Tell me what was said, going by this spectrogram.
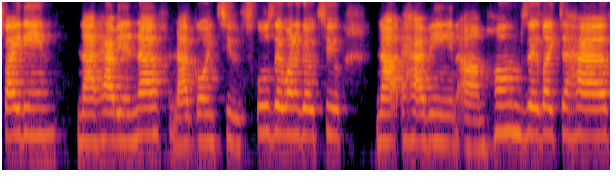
Fighting, not having enough, not going to schools they want to go to, not having um, homes they'd like to have,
